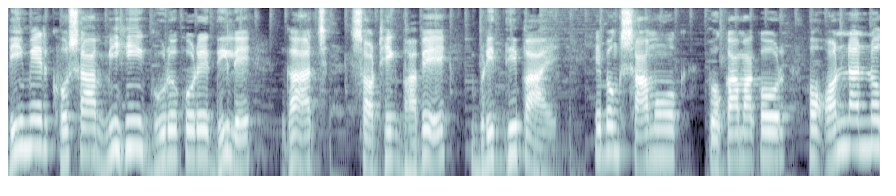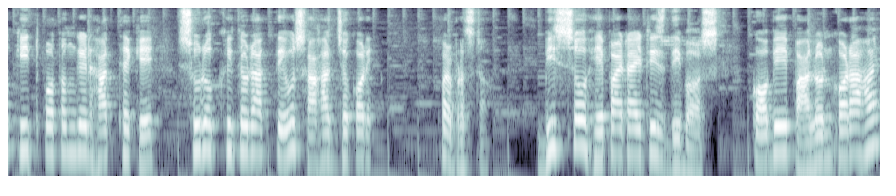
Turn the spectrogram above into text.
ডিমের খোসা মিহি গুঁড়ো করে দিলে গাছ সঠিকভাবে বৃদ্ধি পায় এবং শামুক পোকামাকড় ও অন্যান্য কীটপতঙ্গের হাত থেকে সুরক্ষিত রাখতেও সাহায্য করে। পরের প্রশ্ন, বিশ্ব হেপাটাইটিস দিবস কবে পালন করা হয়?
